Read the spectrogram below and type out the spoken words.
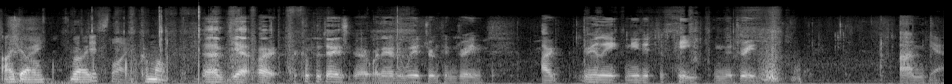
I don't. Your Right. dislike. Come on. Um, yeah, right. A couple of days ago, when I had a weird drunken dream, I really needed to pee in the dream. And Yeah.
